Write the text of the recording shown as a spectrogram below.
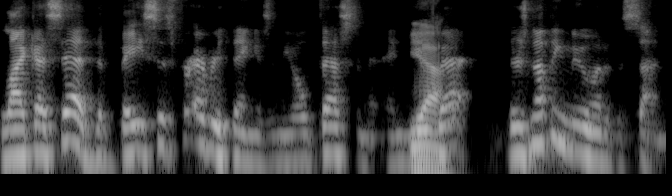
Like I said, the basis for everything is in the Old Testament. And you yeah. bet there's nothing new under the sun.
